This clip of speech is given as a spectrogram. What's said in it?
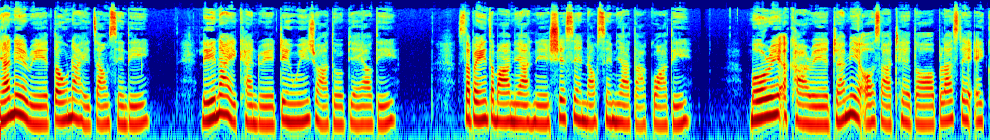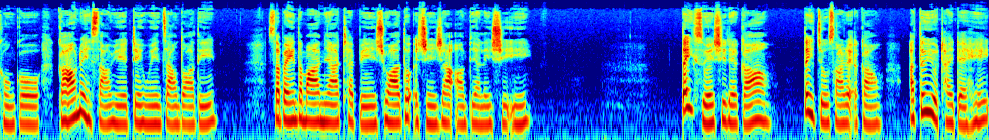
ညနေတွင်3နာရီကြောင်းဆင်းသည်4နာရီခန့်တွင် တင်ဝင်းရွာသို့ပြန်ရောက်သည်စပိန်သမားများနှင့်ရှစ်ဆင့်နောက်ဆင့်များသာကွာသည်မိုးရင်းအခါတွင်ဓာတ်မြေဩစာထည့်သော ပလတ်စတစ်အိတ်ခွန်ကိုခေါင်းတွင်ဆောင်၍တင်ဝင်းကြောင်းသွားသည်စပိန်သမားများထပ်ပင်ရွာသို့အရင်ရောက်အောင်ပြန်လေရှိ၏တိတ်ဆွဲရှိတဲ့ကောင်တိတ်ကြိုးစားတဲ့အကောင်အသွေးရထိုက်တဲ့ဟိတ်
